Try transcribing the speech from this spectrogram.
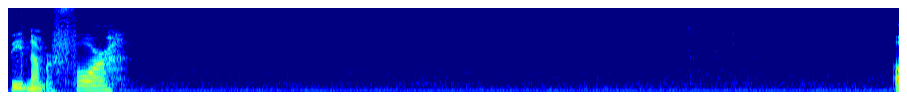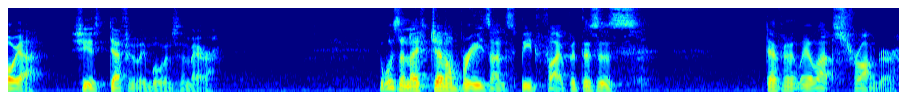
Speed number four. Oh yeah, she is definitely moving some air. It was a nice gentle breeze on speed five, but this is definitely a lot stronger.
